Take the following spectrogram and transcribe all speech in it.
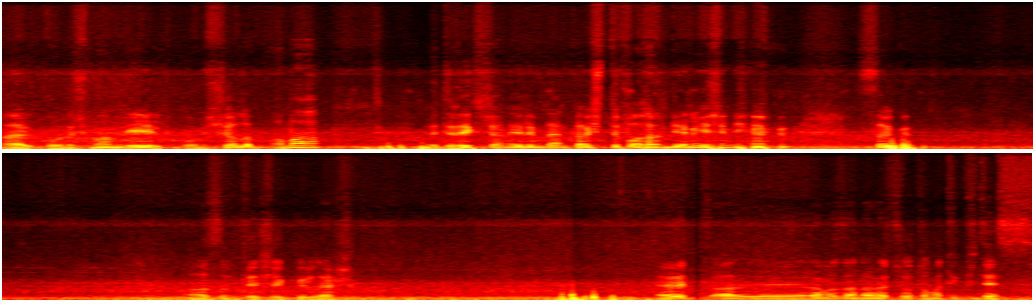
Hayır konuşmam değil konuşalım ama e, direksiyon elimden kaçtı falan demeyelim yani. Sakın. Asım teşekkürler. Evet e, Ramazan araç otomatik vites.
